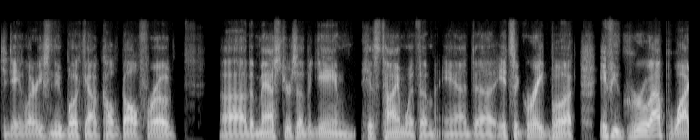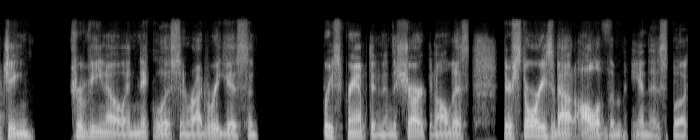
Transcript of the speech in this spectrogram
today. Larry's new book out called Golf Road. Uh, the masters of the game, his time with them. And uh, it's a great book. If you grew up watching Trevino and Nicklaus and Rodriguez and Bruce Crampton and the Shark and all this, there's stories about all of them in this book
